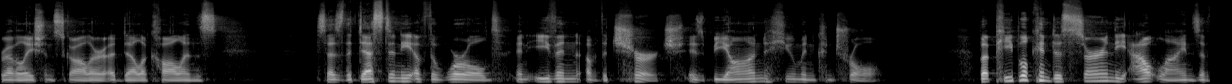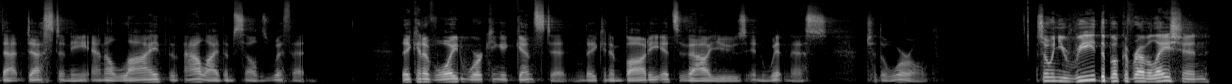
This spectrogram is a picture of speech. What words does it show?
Revelation scholar Adela Collins says the destiny of the world and even of the church is beyond human control. But people can discern the outlines of that destiny and ally, ally themselves with it. They can avoid working against it, and they can embody its values in witness to the world. So when you read the book of Revelation,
